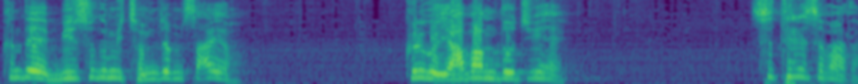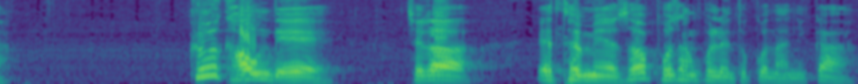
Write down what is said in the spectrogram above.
근데 미수금이 점점 쌓여. 그리고 야밤도주해. 스트레스 받아. 그 가운데 제가 애터미에서 보상 플랜 듣고 나니까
